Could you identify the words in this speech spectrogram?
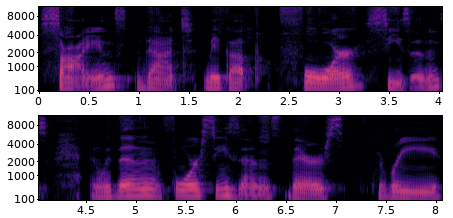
signs that make up four seasons and within four seasons there's three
